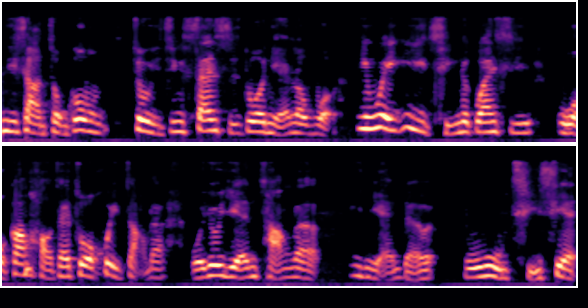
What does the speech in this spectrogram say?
你想，总共就已经三十多年了。我因为疫情的关系，我刚好在做会长呢，我就延长了一年的。服务期限，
